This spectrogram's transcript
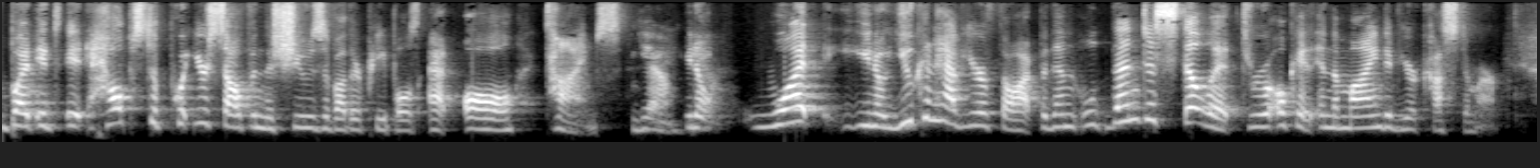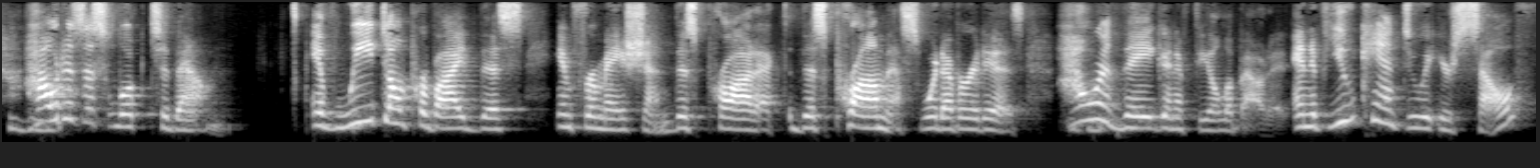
But it it helps to put yourself in the shoes of other people's at all times. Yeah. You know, what you know you can have your thought but then then distill it through okay in the mind of your customer mm-hmm. how does this look to them if we don't provide this information this product this promise whatever it is how mm-hmm. are they going to feel about it and if you can't do it yourself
